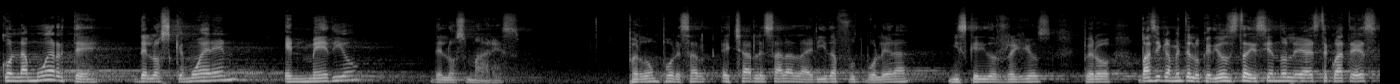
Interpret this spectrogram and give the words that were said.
con la muerte de los que mueren en medio de los mares. Perdón por echarle sal a la herida futbolera mis queridos regios, pero básicamente lo que Dios está diciéndole a este cuate es,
